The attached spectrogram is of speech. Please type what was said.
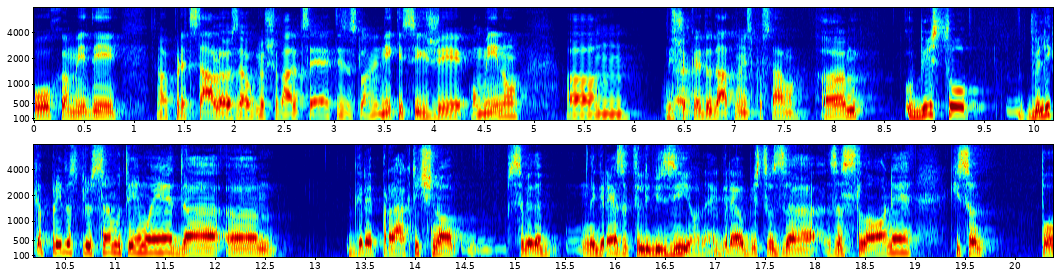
OH mediji, uh, predstavljajo za oglaševalce te zaslone? Nekaj si jih že omenil, um, bi še ja. kaj dodatno izpostavil? Um, v bistvu velika prednost pri vsem tem je, da um, gre praktično, seveda, ne gre za televizijo, ne, gre v bistvu za zaslone, ki so po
